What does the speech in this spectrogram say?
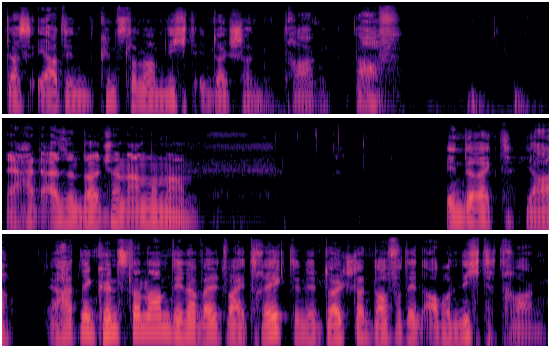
dass er den Künstlernamen nicht in Deutschland tragen darf. Er hat also in Deutschland einen anderen Namen. Indirekt, ja. Er hat einen Künstlernamen, den er weltweit trägt und in Deutschland darf er den aber nicht tragen.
